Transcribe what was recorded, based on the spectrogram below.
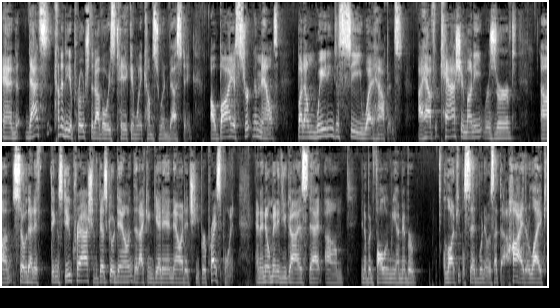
And that's kind of the approach that I've always taken when it comes to investing. I'll buy a certain amount, but I'm waiting to see what happens. I have cash and money reserved um, so that if things do crash, if it does go down, that I can get in now at a cheaper price point. And I know many of you guys that um, you know been following me. I remember a lot of people said when it was at that high, they're like,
